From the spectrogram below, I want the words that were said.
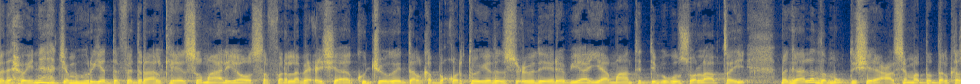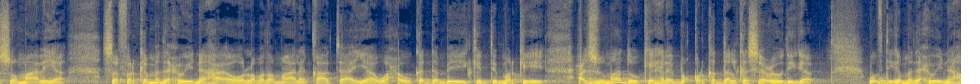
madaxweynaha jamhuuriyadda federaalk ee soomaaliya oo safar laba cisho ah ku joogay dalka boqortooyada sacuudi arabiya ayaa maanta dib ugu soo laabtay magaalada muqdisho ee caasimada dalka soomaaliya. Safarka madaxweynaha oo labada maalin qaata ayaa waxa uu ka dambeeyey kadib markii casuumaad uu ka helay boqorka dalka sacuudiga. Wafdiga madaxweynaha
